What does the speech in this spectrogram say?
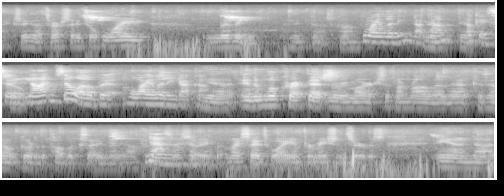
actually, that's our site, so Hawaii Living, I think, dot com. HawaiiLiving.com? Yeah, yeah. Okay, so So- not Zillow, but HawaiiLiving.com. Yeah, and then we'll correct that in the remarks if I'm wrong on that, because I don't go to the public site very often. Yeah, so sorry, okay. But my site's Hawaii Information Service, and uh,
